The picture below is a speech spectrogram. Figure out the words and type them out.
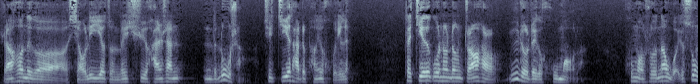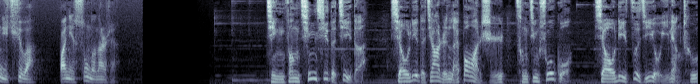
然后那个小丽要准备去寒山的路上去接她的朋友回来，在接的过程中正好遇着这个胡某了。胡某说：“那我就送你去吧，把你送到那儿去。”警方清晰的记得，小丽的家人来报案时曾经说过，小丽自己有一辆车。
